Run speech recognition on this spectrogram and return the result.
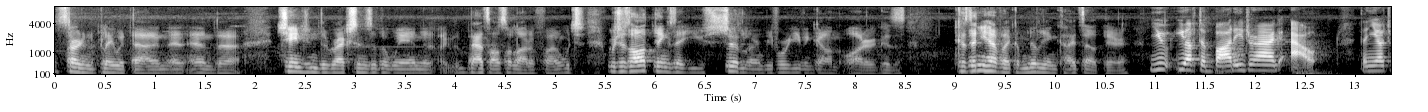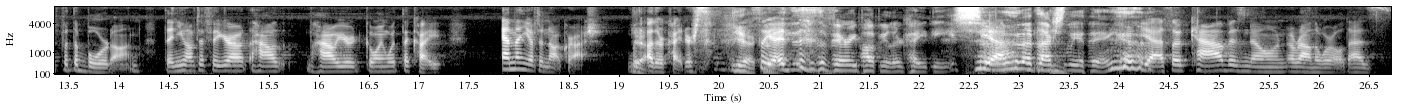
starting to play with that and and, and uh, changing directions of the wind. That's also a lot of fun. Which which is all things that you should learn before you even get on the water, because because then you have like a million kites out there. You you have to body drag out. Then you have to put the board on. Then you have to figure out how how you're going with the kite, and then you have to not crash with Yeah. other kiters. Yeah, so yeah, correct. it's, This is a very popular kite beach. So Yeah. that's actually a thing. yeah. So Cab is known around the world as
